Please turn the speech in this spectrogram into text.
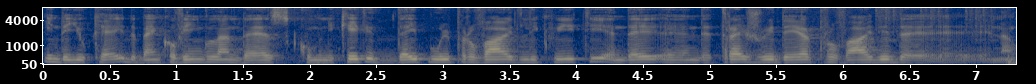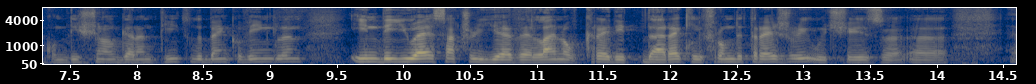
in the UK, the Bank of England has communicated they will provide liquidity and, they, and the Treasury there provided a, an unconditional guarantee to the Bank of England. In the US, actually, you have a line of credit directly from the Treasury, which is uh, uh,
